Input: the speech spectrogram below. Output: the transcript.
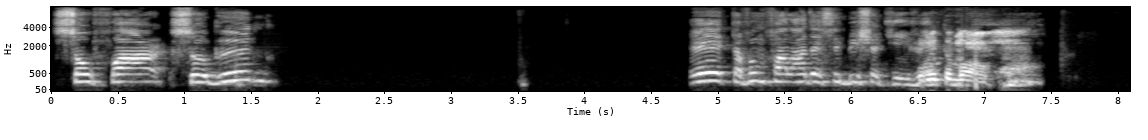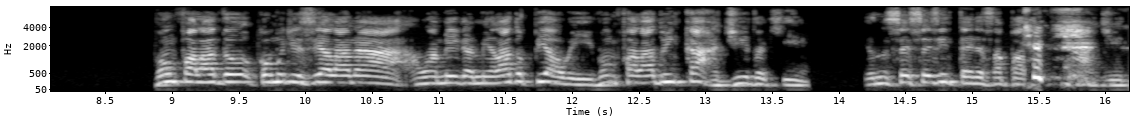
So far, so good. Eita, vamos falar desse bicho aqui, viu? Muito bom. Vamos falar do, como dizia lá na uma amiga minha lá do Piauí, vamos falar do encardido aqui. Eu não sei se vocês entendem essa palavra encardido.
